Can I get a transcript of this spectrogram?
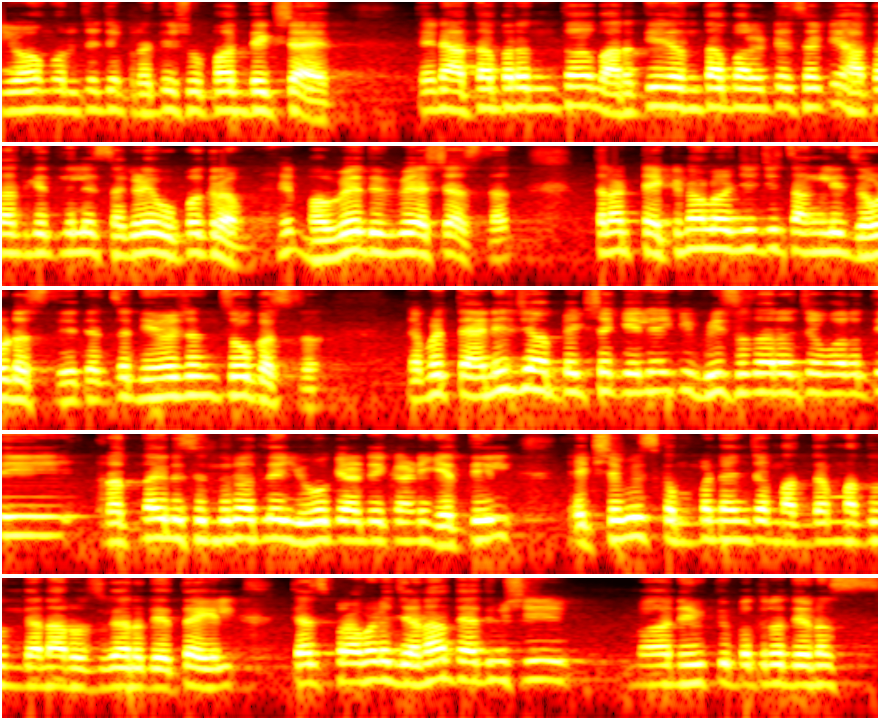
युवा मोर्चाचे प्रदेश उपाध्यक्ष आहेत त्याने आतापर्यंत भारतीय जनता पार्टीसाठी हातात घेतलेले सगळे उपक्रम हे भव्य दिव्य असे असतात. त्याला टेक्नॉलॉजीची चांगली जोड असते त्यांचं नियोजन चोख असतं. त्यामुळे त्यांनी जी अपेक्षा केली आहे की वीस हजाराच्या वरती रत्नागिरी सिंधुदुर्गातले युवक या ठिकाणी येतील एकशे वीस कंपन्यांच्या माध्यमातून त्यांना रोजगार देता येईल. त्याचप्रमाणे ज्यांना त्या दिवशी नियुक्तीपत्र देणं स-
